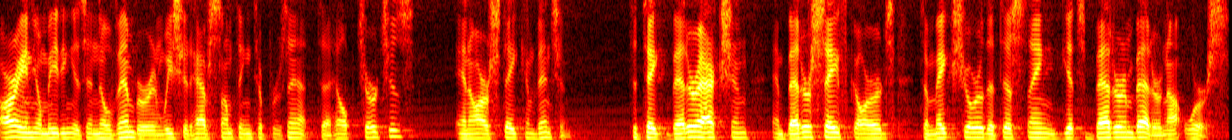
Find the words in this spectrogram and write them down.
our annual meeting is in November, and we should have something to present to help churches and our state convention to take better action and better safeguards to make sure that this thing gets better and better, not worse.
